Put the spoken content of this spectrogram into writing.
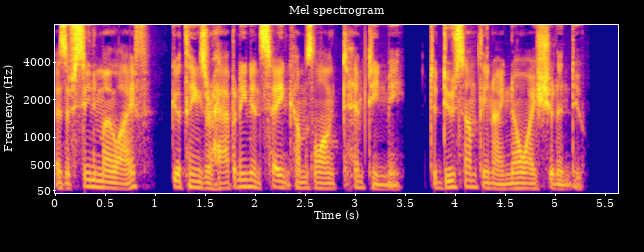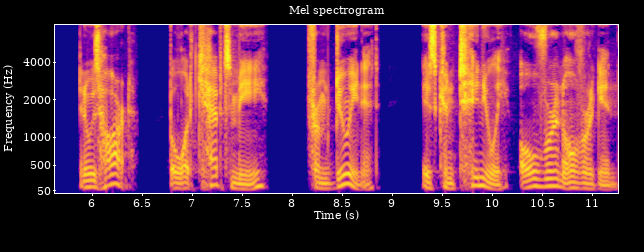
as I've seen in my life, good things are happening and Satan comes along tempting me to do something I know I shouldn't do. And it was hard. But what kept me from doing it is continually, over and over again,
